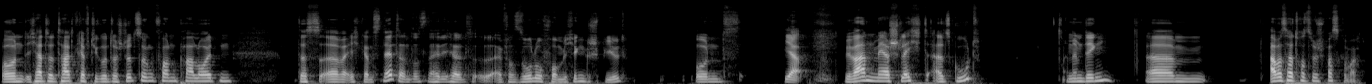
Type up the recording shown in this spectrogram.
Und ich hatte tatkräftige Unterstützung von ein paar Leuten. Das äh, war echt ganz nett. Ansonsten hätte ich halt äh, einfach solo vor mich hingespielt. Und ja, wir waren mehr schlecht als gut in dem Ding. Ähm, aber es hat trotzdem Spaß gemacht.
